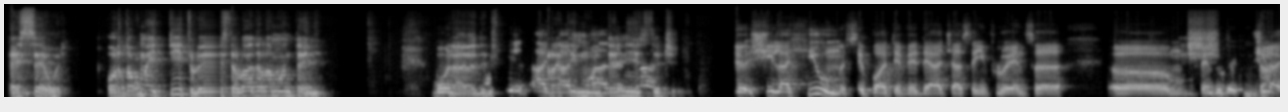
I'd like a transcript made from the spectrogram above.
Eseuri. Ori tocmai titlul este luat de la Montaigne. Bun, uh, deci, practic, Montaigne este... Și la Hume se poate vedea această influență Uh, pentru că da. și la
